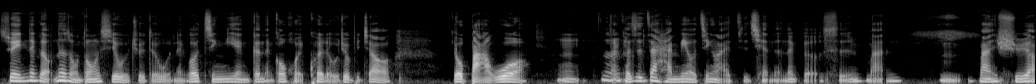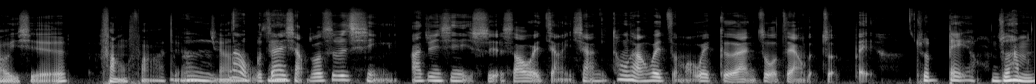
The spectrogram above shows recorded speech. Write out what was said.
所以那个那种东西，我觉得我能够经验跟能够回馈的，我就比较有把握。嗯，那可是，在还没有进来之前的那个是蛮嗯蛮需要一些方法的。嗯，那我在想说，是不是请阿俊心理师也稍微讲一下，你通常会怎么为个案做这样的准备啊？准备哦，你说他们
